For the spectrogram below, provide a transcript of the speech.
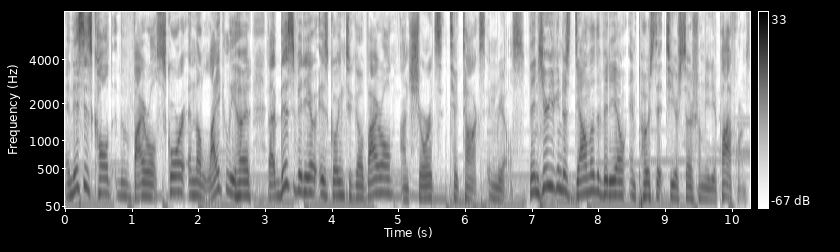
And this is called called the viral score and the likelihood that this video is going to go viral on shorts, TikToks, and reels. Then here you can just download the video and post it to your social media platforms.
